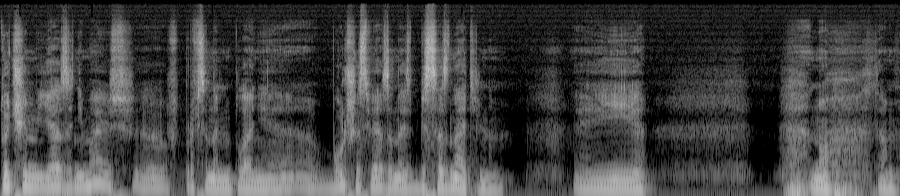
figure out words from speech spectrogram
То, чем я занимаюсь в профессиональном плане, больше связано с бессознательным. И ну, там,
